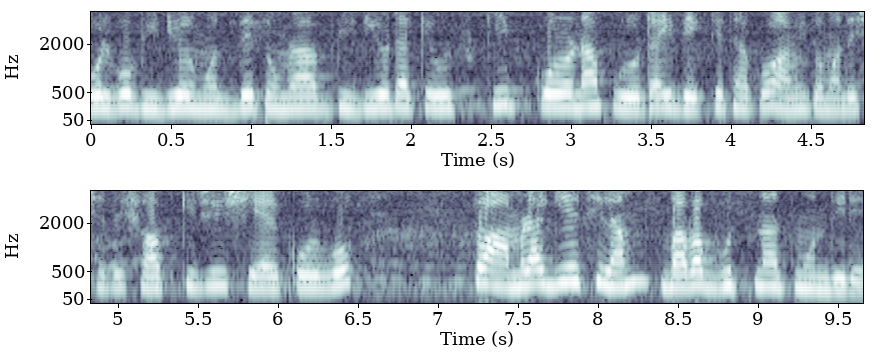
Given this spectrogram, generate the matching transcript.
বলব ভিডিওর মধ্যে, তোমরা ভিডিওটা কেউ স্কিপ করো না, পুরোটাই দেখতে থাকো, আমি তোমাদের সাথে সব কিছুই শেয়ার করব। তো আমরা গিয়েছিলাম বাবা ভূতনাথ মন্দিরে।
